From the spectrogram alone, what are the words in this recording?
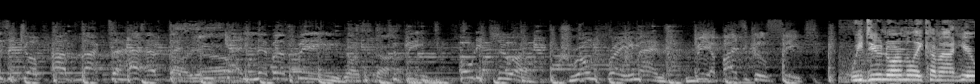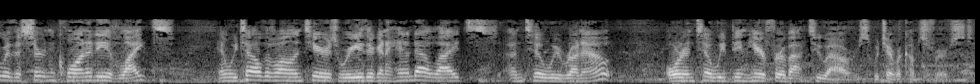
There's a job I'd like to have that Oh, yeah? you can never be. What's that? To be folded to a chrome frame and be a bicycle seat. We do normally come out here with a certain quantity of lights, and we tell the volunteers we're either going to hand out lights until we run out or until we've been here for about two hours, whichever comes first.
